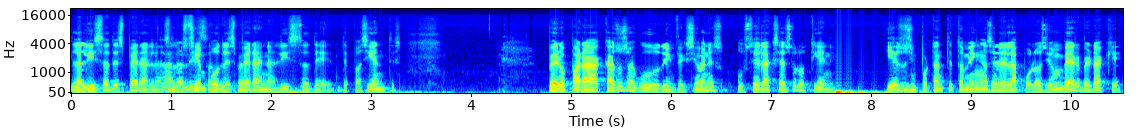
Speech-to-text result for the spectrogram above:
Las listas de espera, las, ah, los tiempos de espera, en las listas de, de pacientes. Pero para casos agudos de infecciones, usted el acceso lo tiene. Y eso es importante también hacerle a la población ver, ¿verdad? Que,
